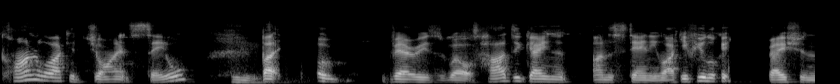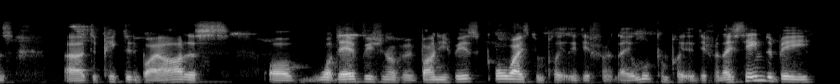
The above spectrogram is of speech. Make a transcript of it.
kind of like a giant seal, mm. but it varies as well. It's hard to gain an understanding. Like if you look at illustrations uh, depicted by artists of what their vision of a bunyip is, always completely different. They look completely different. They seem to be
